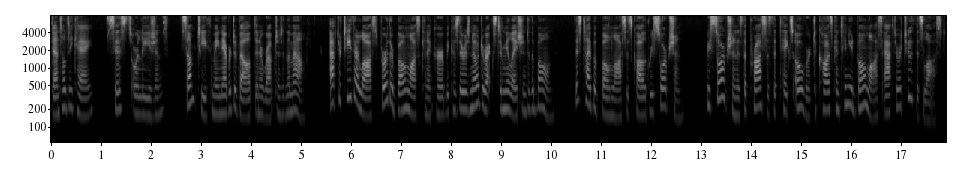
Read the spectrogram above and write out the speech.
dental decay, cysts or lesions. Some teeth may never develop and erupt into the mouth. After teeth are lost, further bone loss can occur because there is no direct stimulation to the bone. This type of bone loss is called resorption. Resorption is the process that takes over to cause continued bone loss after a tooth is lost.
